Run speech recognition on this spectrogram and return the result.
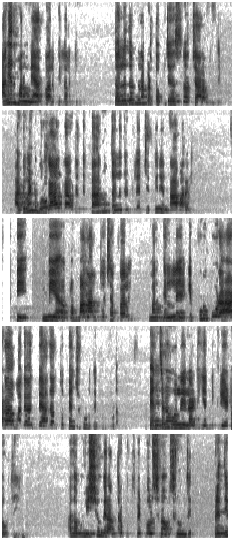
అనేది మనం నేర్పాలి పిల్లలకి. తల్లిదండ్రులు అక్కడ తప్పు చేస్తున్నారు చాలా మంది అటువంటి మృగాలు రావడానికి కారణం తల్లిదండ్రులే అని చెప్పి నేను నా మనవి. చెప్పి మీ అమ్మా నాన్నతో చెప్పాలి. మన పిల్లల్ని ఎప్పుడు కూడా ఆడ మగ భేదాలతో పెంచకూడదు ఎప్పుడు కూడా. పెంచడం వల్ల ఇలాంటివన్నీ క్రియేట్ అవుతాయి. అది ఒక విషయం మీరు అందరూ గుర్తుపెట్టుకోవాల్సిన అవసరం ఉంది. ప్రతి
